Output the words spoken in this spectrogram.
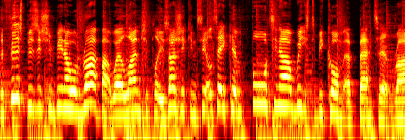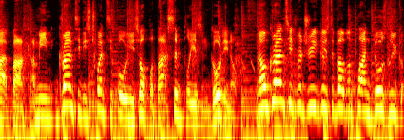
The first position being our right back, where Lanchi plays. As you can see, it'll take him 49 weeks to become a better right back. I mean, granted, he's 24 years old, but that simply isn't good enough. Now, granted, Rodrigo's development plan does look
